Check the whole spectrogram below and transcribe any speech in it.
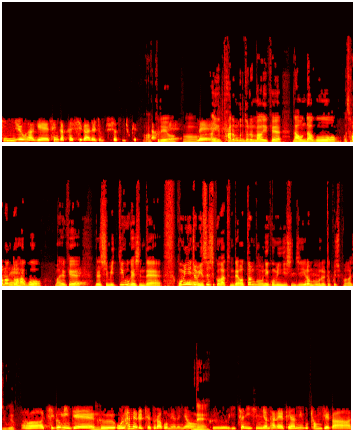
신중하게 생각할 시간을 좀 주셨으면 좋겠습니다. 아 그래요? 네. 어. 네. 아니 다른 분들은 막 이렇게 나온다고 선언도 네. 하고 막 이렇게 네. 열심히 뛰고 계신데 고민이 네. 좀 있으실 것 같은데 어떤 부분이 고민이신지 이런 부분을 듣고 싶어가지고요. 어, 지금 이제 음. 그올 한 해를 되돌아보면은요. 네. 그 2020년 한 해 대한민국 경제가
